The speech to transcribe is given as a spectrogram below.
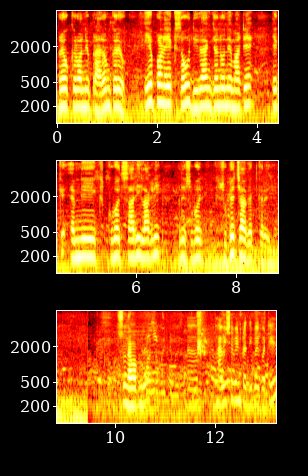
પ્રયોગ કરવાનો પ્રારંભ કર્યો એ પણ એક સૌ દિવ્યાંગજનોને માટે એક એમની ખૂબ જ સારી લાગણી અને ખૂબ જ શુભેચ્છા વ્યક્ત કરે છે. શું નામ આપનું? ભાવિશાબેન પ્રદીપભાઈ પટેલ.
